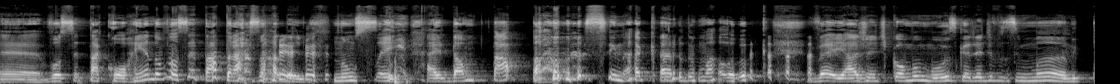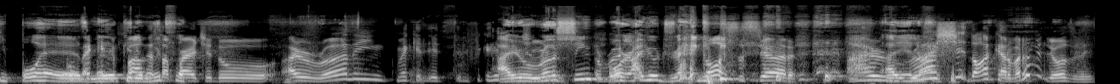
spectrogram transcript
É, você tá correndo ou você tá atrasado? Ele, não sei. Aí dá um tapão assim na cara do maluco. Véi, a gente, como música, a gente assim, mano, que porra é essa? Como é que Mas ele fala essa parte do Are you running? Como é que ele, ele fica repetindo? Are you rushing, or are you dragging? Nossa senhora! Are you rushing? Ele... cara, maravilhoso, velho.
